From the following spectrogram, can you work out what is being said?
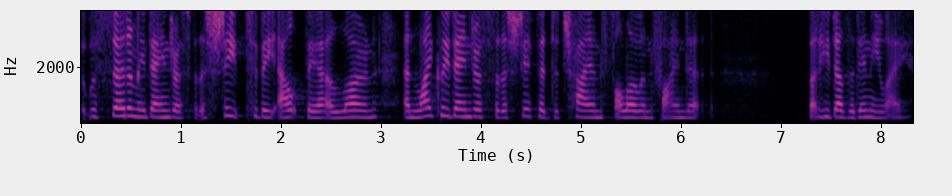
It was certainly dangerous for the sheep to be out there alone, and likely dangerous for the shepherd to try and follow and find it. But he does it anyway.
